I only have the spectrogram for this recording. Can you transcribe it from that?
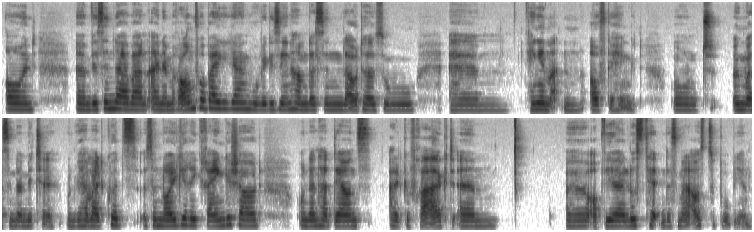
Und ähm, wir sind da aber an einem Raum vorbeigegangen, wo wir gesehen haben, das sind lauter so ähm, Hängematten aufgehängt und irgendwas in der Mitte. Und wir haben halt kurz so neugierig reingeschaut und dann hat der uns halt gefragt, ähm, äh, ob wir Lust hätten, das mal auszuprobieren.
